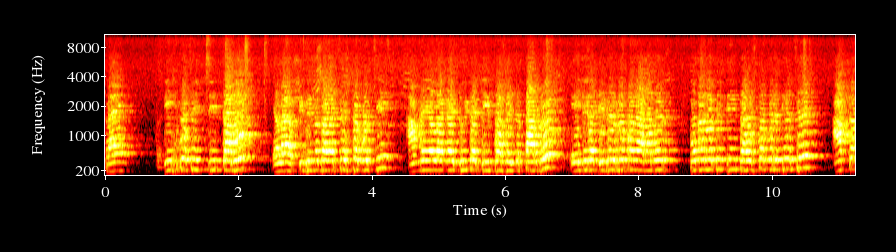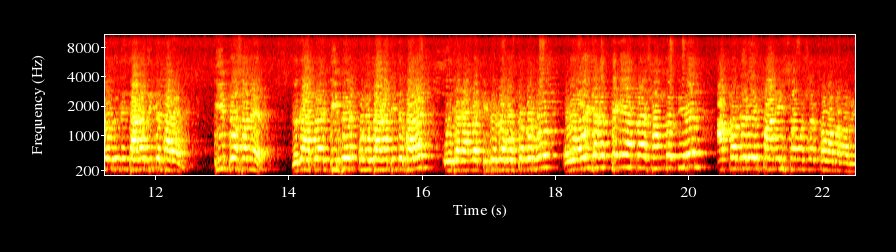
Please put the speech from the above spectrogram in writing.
প্রায় বিশ পঁচিশ দিন যাবত এলা, বিভিন্ন জায়গায় চেষ্টা করছি। আমরা এলাকায় দুইটা ডিপ বসাইতে পারব। এই দুইটা ডিপের ব্যাপারে আমাদের প্রধান অতিথি ব্যবস্থা করে দিয়েছে। আপনারা যদি জায়গা দিতে পারেন ডিপ বসানোর, যদি আপনারা ডিপের কোনো জায়গা দিতে পারেন, ওই জায়গায় আমরা ডিপের ব্যবস্থা করব এবং ওই জায়গা থেকে আপনারা সংযোগ দিবেন, আপনাদের এই পানির সমস্যার সমাধান হবে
